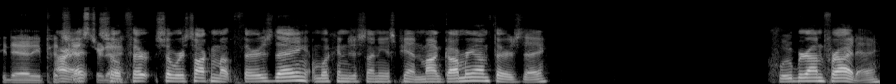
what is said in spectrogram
He did. He pitched All right, yesterday. so thir- so we're talking about Thursday. I'm looking just on ESPN. Montgomery on Thursday. Kluber on Friday.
